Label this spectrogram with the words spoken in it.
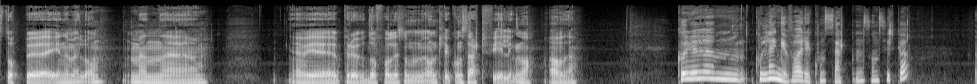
stopp innimellom, men vi prøvde å få liksom ordentlig konsertfeeling da, av det. Hvor, um, hvor lenge varer konserten, sånn cirka?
